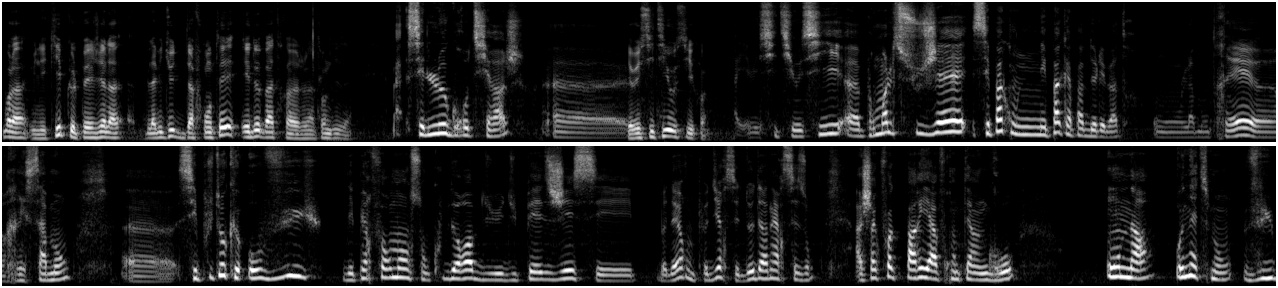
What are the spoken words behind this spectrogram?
voilà, une équipe que le PSG a l'habitude d'affronter et de battre, euh, Jonathan le disait. bah, c'est le gros tirage. Euh, Il y avait City aussi, quoi. City aussi. Euh, pour moi, le sujet, c'est pas qu'on n'est pas capable de les battre. On l'a montré euh, récemment. Euh, c'est plutôt que au vu des performances en Coupe d'Europe du, PSG, c'est bah, d'ailleurs on peut dire ces deux dernières saisons. À chaque fois que Paris a affronté un gros, on a honnêtement vu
